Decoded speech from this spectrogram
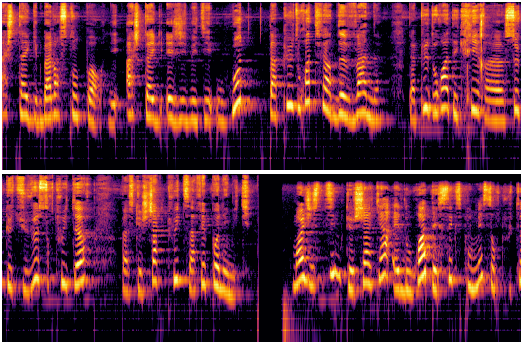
hashtags Balance ton port, les hashtags LGBT ou autre, t'as plus le droit de faire de vannes. T'as plus le droit d'écrire euh, ce que tu veux sur Twitter parce que chaque tweet, ça fait polémique. Moi, j'estime que chacun a le droit de s'exprimer sur Twitter,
